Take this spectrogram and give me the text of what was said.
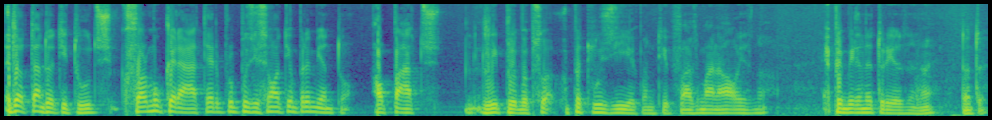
adotando atitudes que formam o caráter por oposição ao temperamento, ao patos, ali por a, pessoa, a patologia, quando tipo faz uma análise, não? é a primeira natureza, não é? Portanto,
